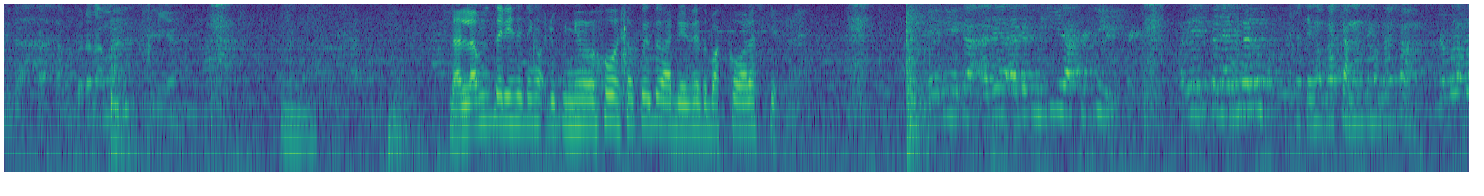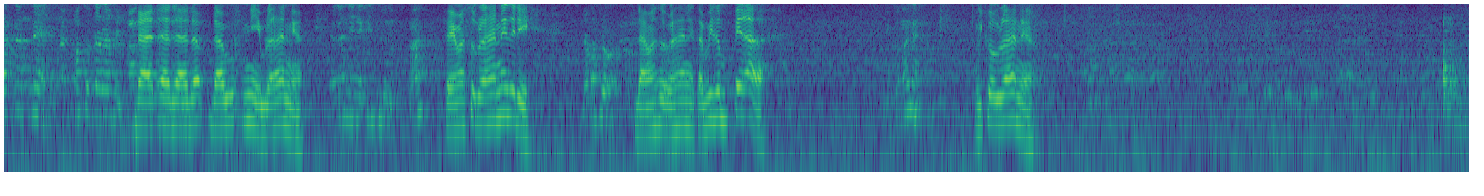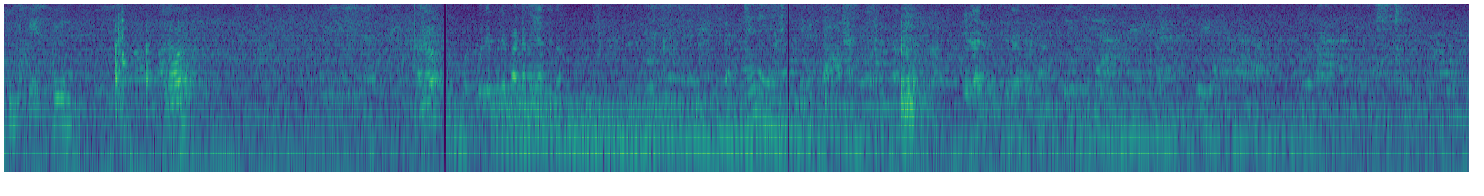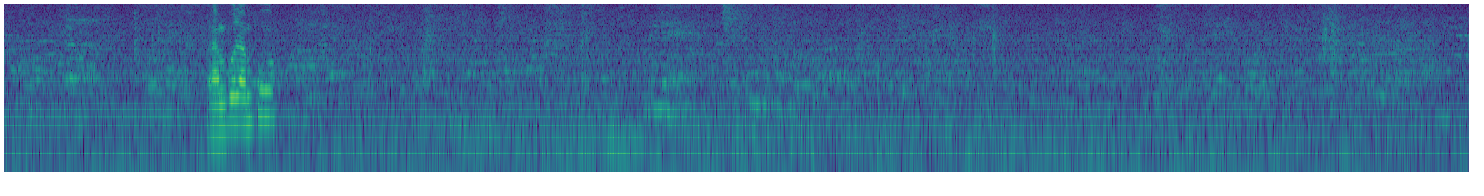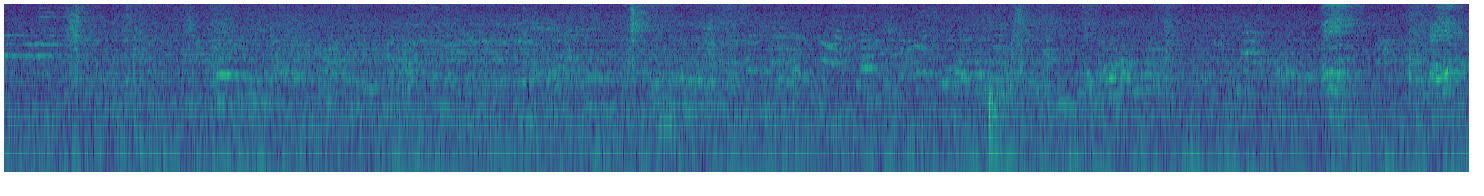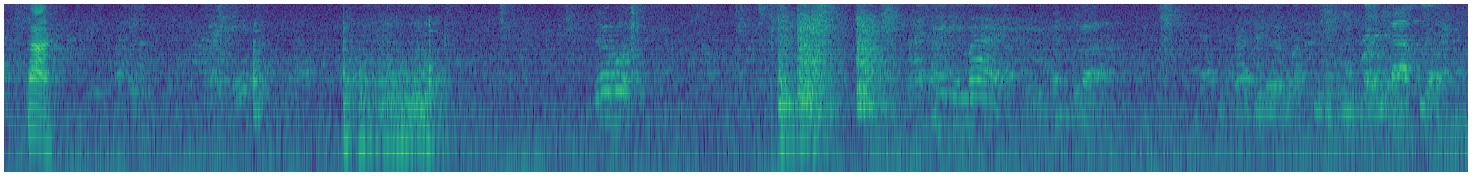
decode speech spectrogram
Dia dah dalam lah lah Hmm. Dalam tu tadi saya tengok dia punya hose apa tu ada dia terbakar lah sikit. Eh ni kak ada ada kunci tak kunci Ada yang kita jaga tu Kita tengok belakang, kita tengok belakang. Dah belak belakang ni Nak masuk dalam ni Dah dah dah, dah, dah ni belah sana. Dalam ni ada pintu ni. Ha? Saya masuk belah sana tadi. Dah masuk? Dah masuk belah sana tapi sempit lah. Ikut mana? Ikut belah sana. Halo? Halo? Boleh boleh pandang yang tu tak? Kira ni, kira. Lampu-lampu. Ha. Dia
